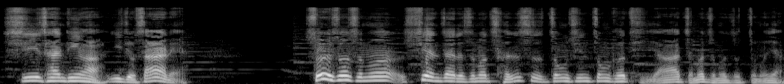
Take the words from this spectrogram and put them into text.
西餐厅啊，一九三二年。所以说什么现在的什么城市中心综合体啊，怎么怎么怎怎么样？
